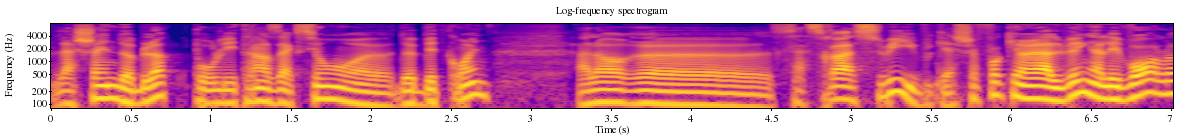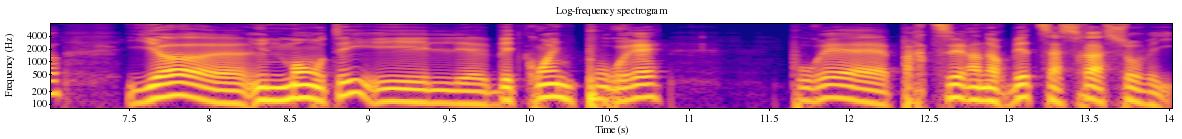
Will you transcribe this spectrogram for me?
la chaîne de blocs pour les transactions de Bitcoin. Alors, euh, ça sera à suivre. À chaque fois qu'il y a un halving, allez voir, là, il y a euh, une montée et le Bitcoin pourrait, pourrait partir en orbite. Ça sera à surveiller.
